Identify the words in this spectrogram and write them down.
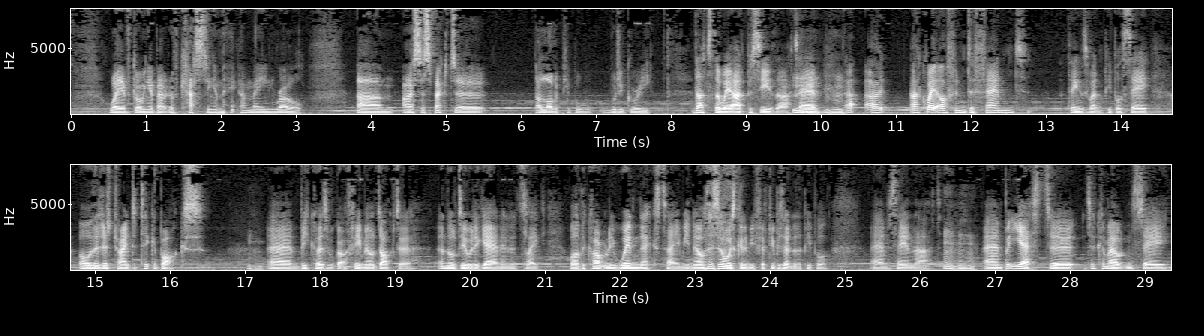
way of going about of casting a, ma- a main role. Um, I suspect uh, a lot of people would agree. That's the way I'd perceive that. Mm, Um, I, I I quite often defend things when people say, "Oh, they're just trying to tick a box Mm-hmm. um, because we've got a female doctor," and they'll do it again, and it's like, well, they can't really win next time. You know, there's always going to be fifty percent of the people um, saying that. Mm-hmm. Um, but yes, to to come out and say,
